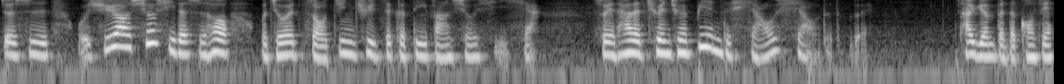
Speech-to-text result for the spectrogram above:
就是我需要休息的时候，我就会走进去这个地方休息一下。所以他的圈圈变得小小的，对不对？”他原本的空间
